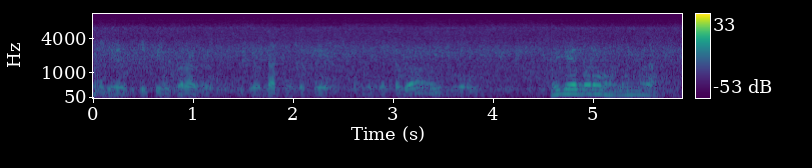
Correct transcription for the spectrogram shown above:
এই যে টিপিং করার ভিডিওটা আপনাদেরকে দেখানোর চেষ্টা করছি ওই যে বড় ভালো আর গেছে গা কাই দিয়ে গেছে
